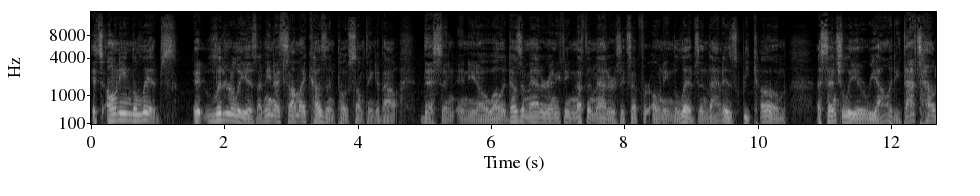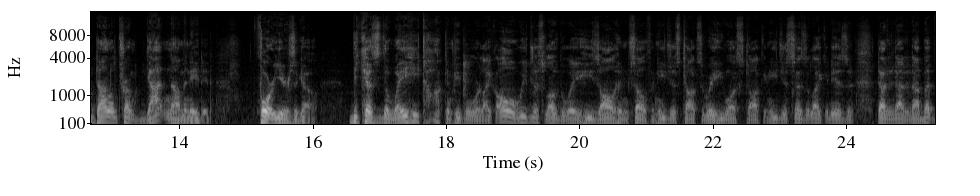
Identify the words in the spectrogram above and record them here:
it's owning the libs. It literally is. I mean, I saw my cousin post something about this, and, and you know, well, it doesn't matter anything, nothing matters except for owning the libs. And that has become essentially a reality. That's how Donald Trump got nominated four years ago because the way he talked, and people were like, oh, we just love the way he's all himself, and he just talks the way he wants to talk, and he just says it like it is, and da da da da da. But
